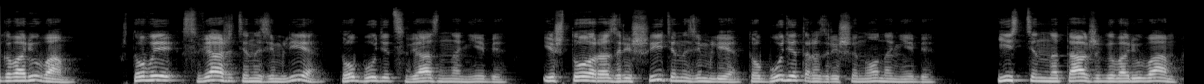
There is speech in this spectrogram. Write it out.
говорю вам, что вы свяжете на земле, то будет связано на небе, и что разрешите на земле, то будет разрешено на небе. Истинно также говорю вам,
